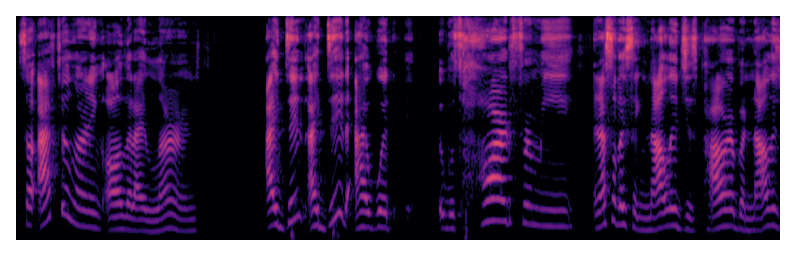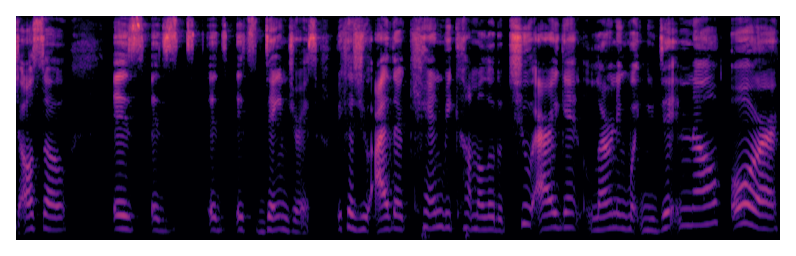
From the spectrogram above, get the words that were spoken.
So after learning all that I learned, I didn't I did I would it was hard for me and that's what they say knowledge is power, but knowledge also is is it's it's dangerous because you either can become a little too arrogant learning what you didn't know or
